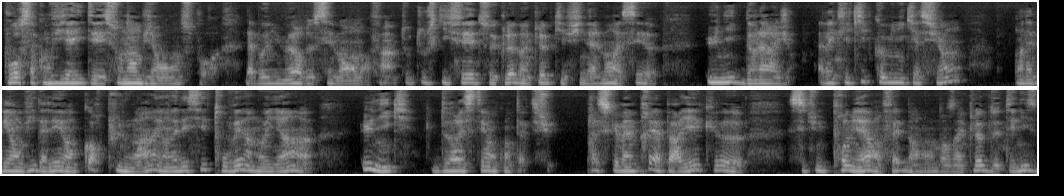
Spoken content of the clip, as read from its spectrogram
pour sa convivialité, son ambiance, pour la bonne humeur de ses membres, enfin, tout, ce qui fait de ce club un club qui est finalement assez euh, unique dans la région. Avec l'équipe communication, on avait envie d'aller encore plus loin et on a décidé de trouver un moyen euh, unique de rester en contact presque même prêt à parier que c'est une première en fait dans, un club de tennis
